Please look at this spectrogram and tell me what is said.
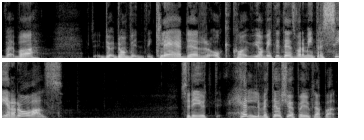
va? va? De, de, kläder och... Jag vet inte ens vad de är intresserade av alls. Så det är ju ett helvete att köpa julklappar.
